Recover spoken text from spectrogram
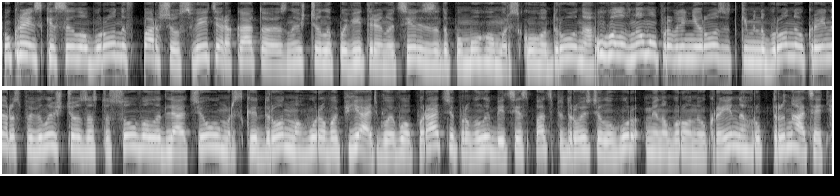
Українські сили оборони вперше у світі ракетою знищили повітряну ціль за допомогою морського дрона. У головному управлінні розвідки Міноборони України розповіли, що застосовували для цього морський дрон Магура В-5. Бойову операцію провели бійці спецпідрозділу ГУР Міноборони України груп 13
